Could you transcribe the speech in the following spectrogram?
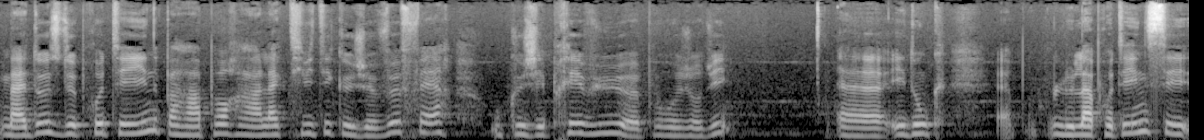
ma, dose de protéines par rapport à l'activité que je veux faire ou que j'ai prévue pour aujourd'hui. Euh, et donc, euh, la protéine, c'est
